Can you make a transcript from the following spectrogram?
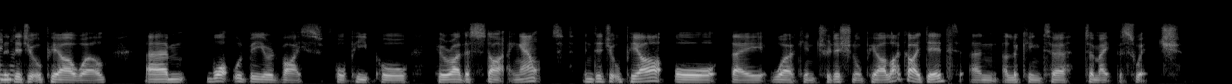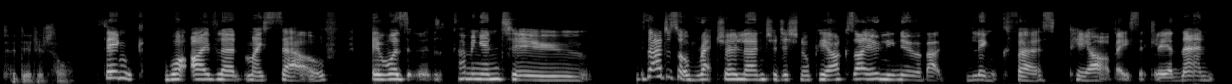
in the digital pr world um, what would be your advice for people who are either starting out in digital pr or they work in traditional pr like i did and are looking to to make the switch to digital think what I've learned myself, it was coming into because I had to sort of retro learn traditional PR because I only knew about link first PR basically, and then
